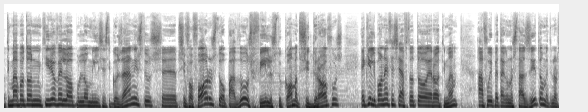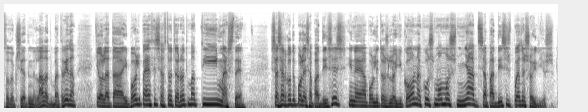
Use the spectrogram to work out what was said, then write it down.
ερώτημα από τον κύριο Βελόπουλο. Μίλησε στην Κοζάνη στους ε, ψηφοφόρους του, οπαδούς, φίλους του κόμματος, συντρόφους. Εκεί λοιπόν έθεσε αυτό το ερώτημα, αφού είπε τα γνωστά ζήτω με την Ορθοδοξία, την Ελλάδα, την πατρίδα και όλα τα υπόλοιπα. Έθεσε αυτό το ερώτημα, τι είμαστε; Σας έρχονται πολλές απαντήσεις. Είναι απολύτως λογικό να ακούσουμε όμως μια από τις απαντήσεις που έδωσε ο ίδιος.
